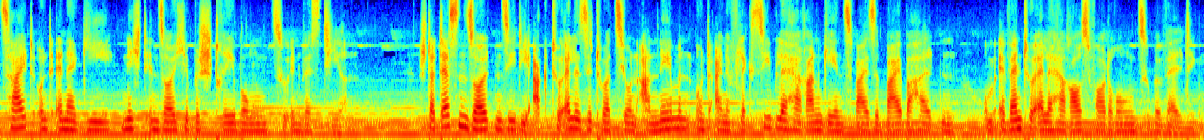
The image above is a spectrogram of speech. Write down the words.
Zeit und Energie nicht in solche Bestrebungen zu investieren. Stattdessen sollten Sie die aktuelle Situation annehmen und eine flexible Herangehensweise beibehalten, um eventuelle Herausforderungen zu bewältigen.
